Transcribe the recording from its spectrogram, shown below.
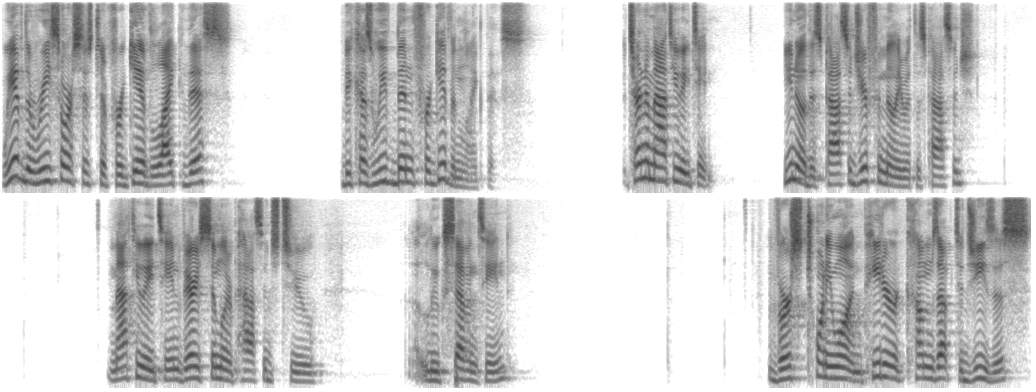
we have the resources to forgive like this because we've been forgiven like this. Turn to Matthew 18. You know this passage, you're familiar with this passage. Matthew 18, very similar passage to uh, Luke 17. Verse 21, Peter comes up to Jesus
